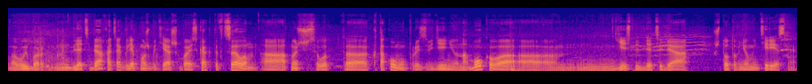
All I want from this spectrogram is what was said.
выбор для тебя, хотя, Глеб, может быть, я ошибаюсь. Как ты в целом относишься вот к такому произведению Набокова? Есть ли для тебя что-то в нем интересное?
